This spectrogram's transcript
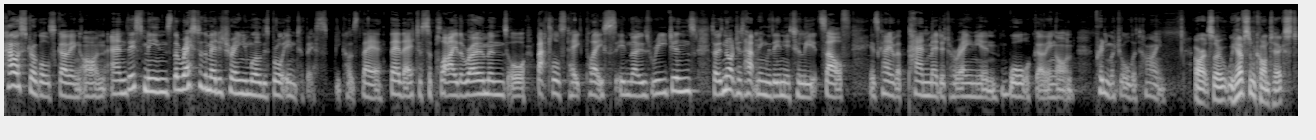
power struggles going on, and this means the rest of the Mediterranean world is brought into this because they're, they're there to supply the Romans or battles take place in those regions. So it's not just happening within Italy itself, it's kind of a pan Mediterranean war going on pretty much all the time. All right, so we have some context.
